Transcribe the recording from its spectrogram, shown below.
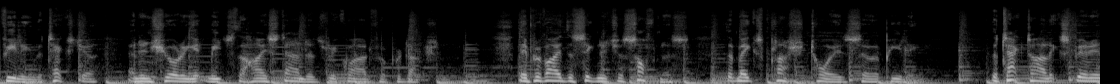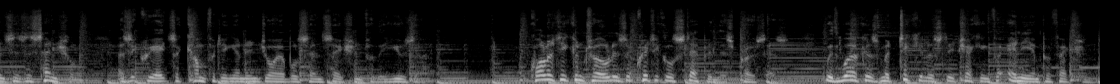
feeling the texture and ensuring it meets the high standards required for production. They provide the signature softness that makes plush toys so appealing. The tactile experience is essential as it creates a comforting and enjoyable sensation for the user. Quality control is a critical step in this process, with workers meticulously checking for any imperfections.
